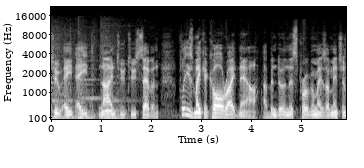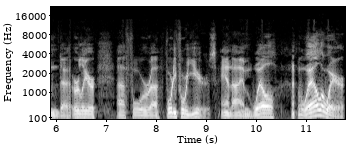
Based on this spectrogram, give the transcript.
288 9227. Please make a call right now. I've been doing this program, as I mentioned uh, earlier, uh, for uh, 44 years, and I am well, well aware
